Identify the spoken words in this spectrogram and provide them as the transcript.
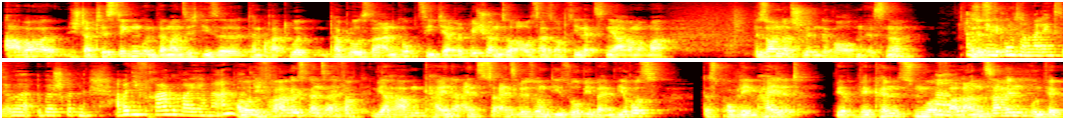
Aber die Statistiken und wenn man sich diese Temperaturtableaus da anguckt, sieht ja wirklich schon so aus, als ob es die letzten Jahre nochmal besonders schlimm geworden ist. Ne? Also den Punkt haben wir längst über, überschritten. Aber die Frage war ja eine andere. Aber die Frage ist ganz einfach, wir haben keine eins zu eins Lösung, die so wie beim Virus das Problem heilt. Wir, wir können es nur ah. verlangsamen und wir,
